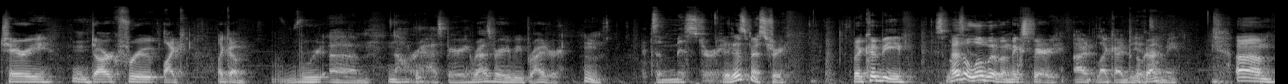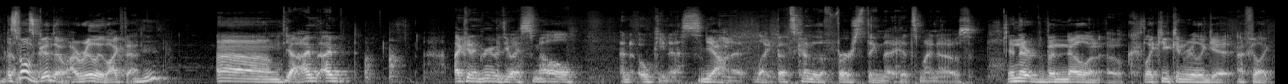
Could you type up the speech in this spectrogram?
cherry, dark fruit, like like a um, not raspberry. Raspberry would be brighter. Hmm. It's a mystery. It is mystery, but it could be. It has a little bit of a mixed berry I, like idea Okay. to me. Um, it smells good though. I really like that. Um, Yeah, I'm, I'm. I can agree with you. I smell an oakiness Yeah. on it. Like that's kind of the first thing that hits my nose. and they're vanilla and oak. Like you can really get. I feel like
